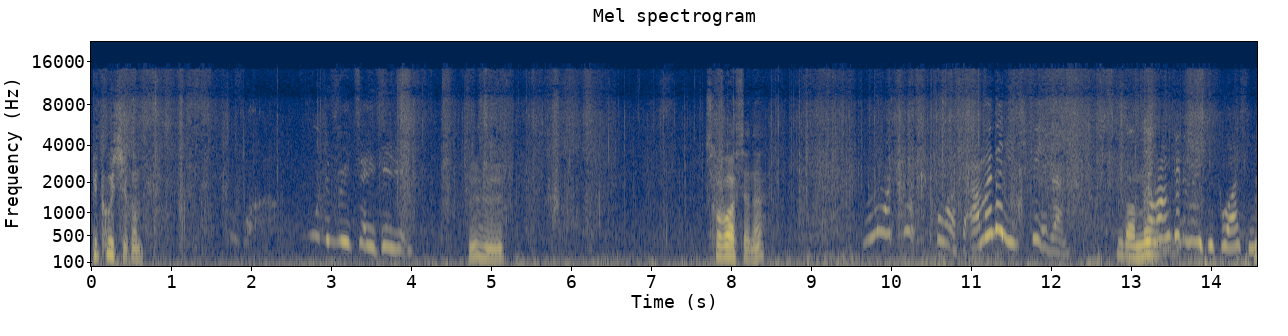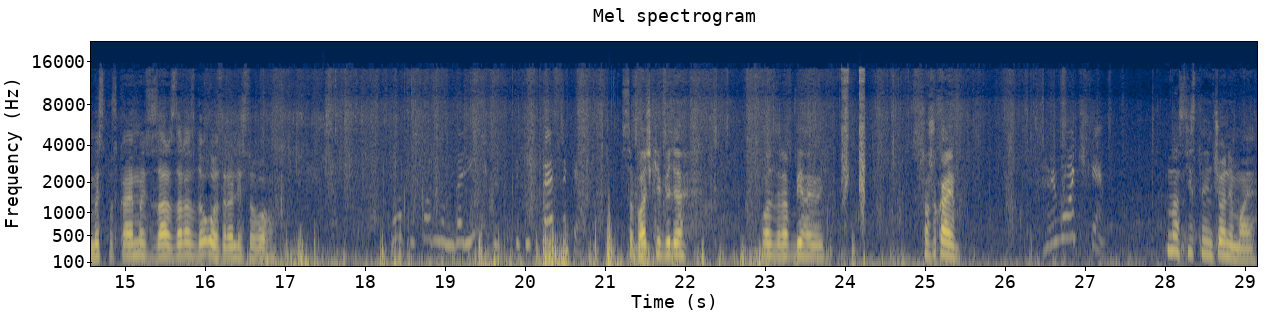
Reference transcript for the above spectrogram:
Під кущиком. Дивіться, який він. Угу. Сховався. Да? Ну, от класно. А ми до річки йдемо. Да, ми, Поганки диви, які класні. ми спускаємось зараз, зараз до озера лісового. Приходимо до річки, такі песики. Собачки біля озера бігають. Що шукаємо? Грибочки. У нас їсти нічого немає,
